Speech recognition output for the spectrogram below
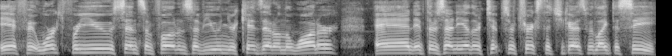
if it worked for you, send some photos of you and your kids out on the water. And if there's any other tips or tricks that you guys would like to see,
